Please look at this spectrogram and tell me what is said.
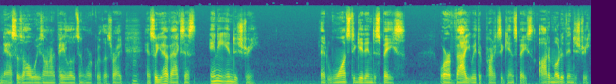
NASA's always on our payloads and work with us, right? Hmm. And so you have access any industry that wants to get into space or evaluate the products against space. Automotive industry,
